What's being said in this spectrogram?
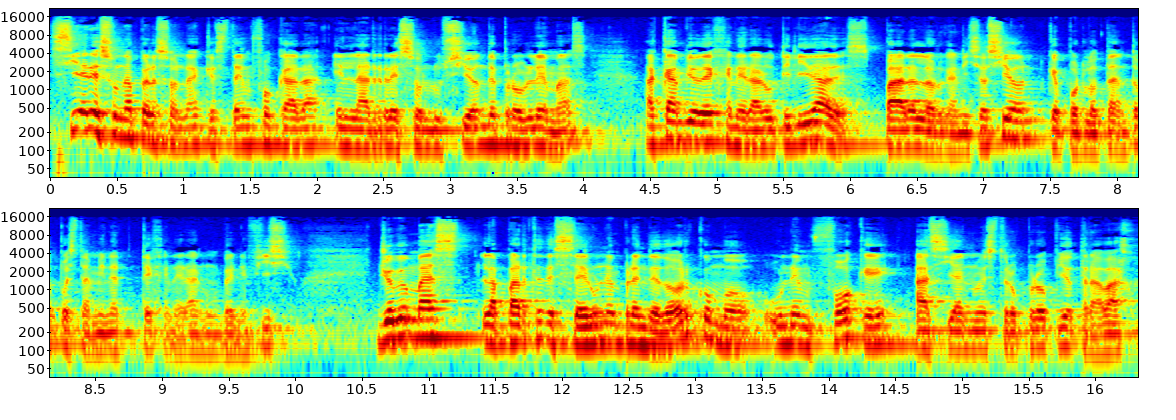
si eres una persona que está enfocada en la resolución de problemas a cambio de generar utilidades para la organización, que por lo tanto pues también te generan un beneficio. Yo veo más la parte de ser un emprendedor como un enfoque hacia nuestro propio trabajo.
